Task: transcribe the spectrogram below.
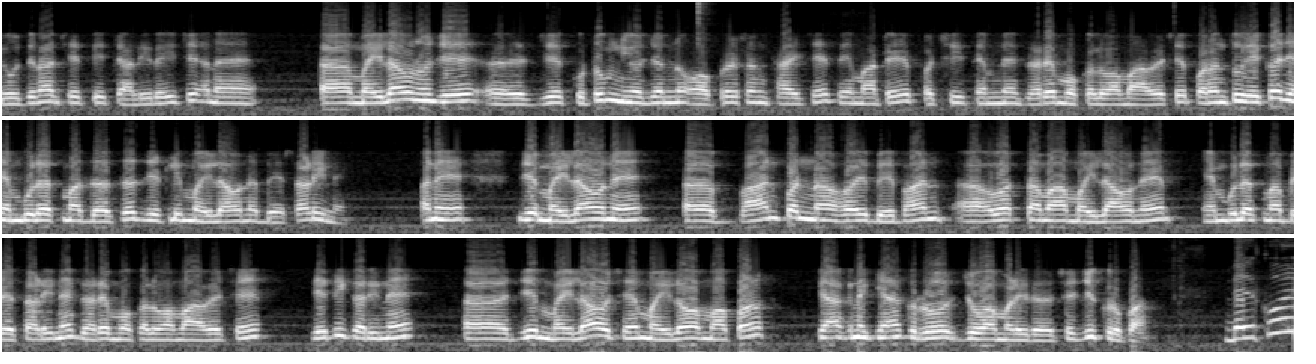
યોજના છે તે ચાલી રહી છે અને મહિલાઓનું જે જે કુટુંબ નિયોજનનું ઓપરેશન થાય છે તે માટે પછી તેમને ઘરે મોકલવામાં આવે છે. પરંતુ એક જ એમ્બ્યુલન્સમાં દસ દસ જેટલી મહિલાઓને બેસાડીને અને જે મહિલાઓને ભાન પણ ના હોય, બેભાન અવસ્થામાં મહિલાઓને એમ્બ્યુલન્સમાં બેસાડીને ઘરે મોકલવામાં આવે છે. જેથી કરીને જે મહિલાઓ છે મહિલાઓમાં પણ ક્યાંક ને ક્યાંક રોષ જોવા મળી રહ્યો છે. જી કૃપા. બિલકુલ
